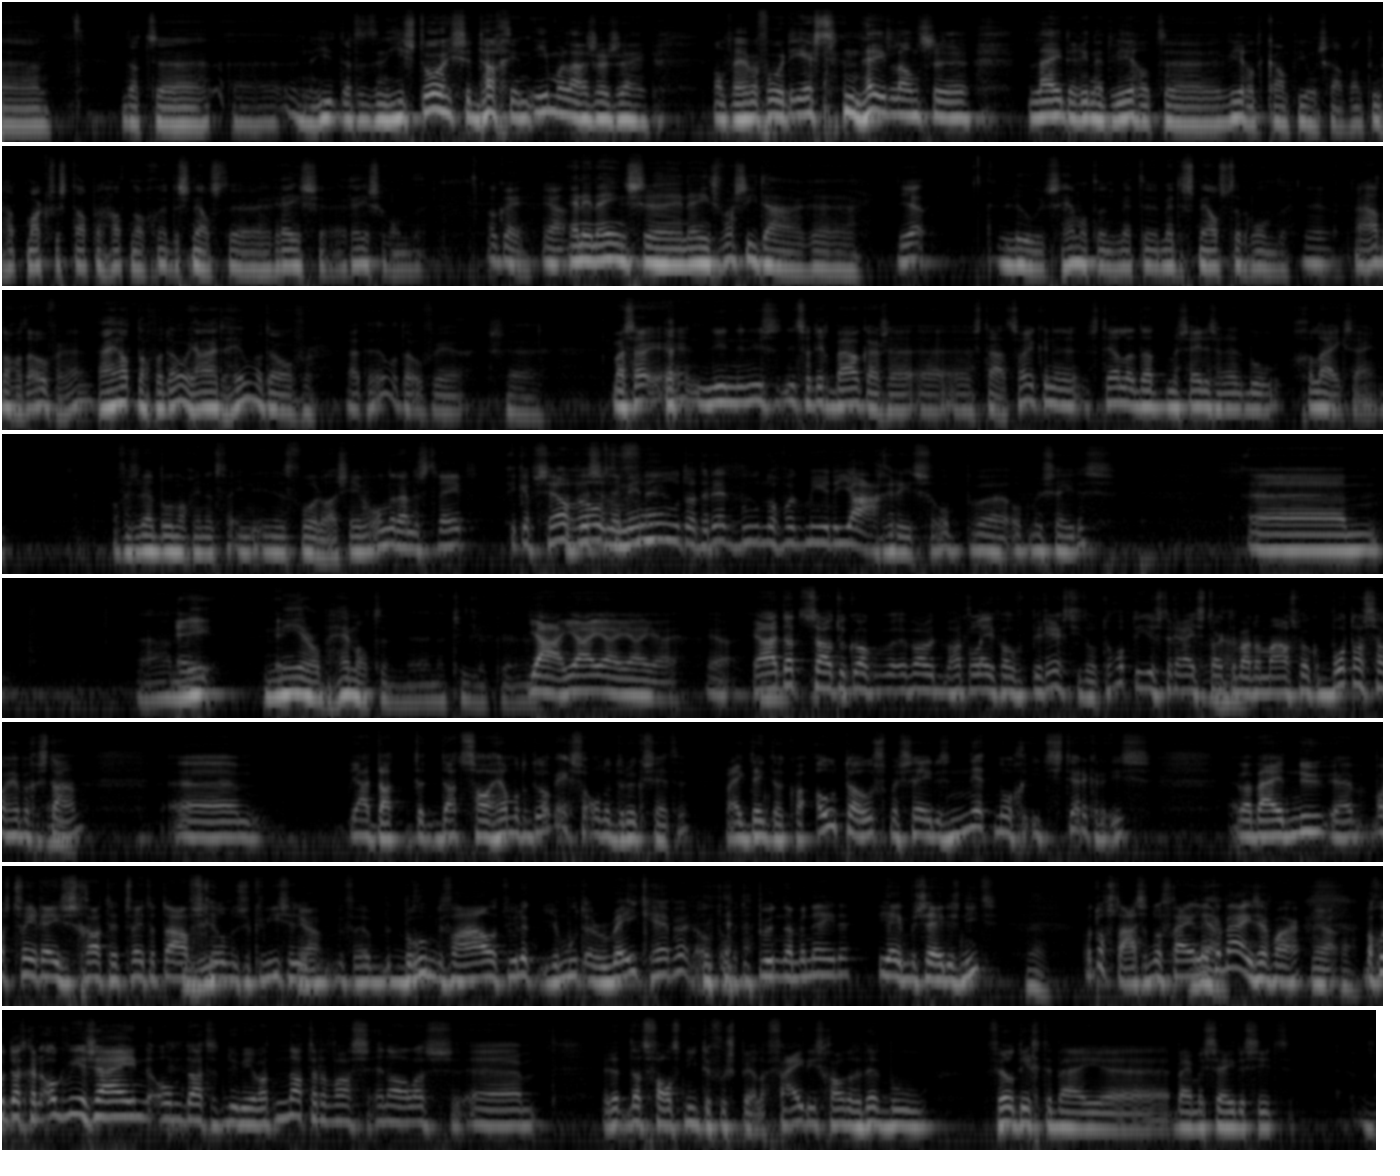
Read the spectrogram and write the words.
dat, een, dat het een historische dag in Imola zou zijn. Want we hebben voor het eerst een Nederlandse leider in het wereld, wereldkampioenschap. Want toen had Max Verstappen had nog de snelste race, raceronde. Oké, ja. En ineens, eh, ineens was hij daar. eh, Ja. Lewis Hamilton met de, met de snelste ronde. ja. Hij had nog wat over, hè? Hij had nog wat over. Ja, hij had heel wat over. Daar had heel wat over, ja. Dus, eh, Maar zou, Dat- nu, nu is het niet zo dicht bij elkaar staat, zou je kunnen stellen dat Mercedes en Red Bull gelijk zijn? Of is Red Bull nog in het, in, in het voordeel? Als je even onderaan de streep... Ik heb zelf wel het gevoel dat Red Bull nog wat meer de jager is op, eh, op Mercedes. Ehm, ja, Eh, meer, meer op Hamilton eh, natuurlijk. eh. ja, ja, ja, ja, ja, ja. Ja, dat zou natuurlijk ook... We we hadden het al even over Perez, die toch op de eerste rij startte... Ja. waar normaal gesproken Bottas zou hebben gestaan. Ja, ja dat, dat, dat zal Hamilton natuurlijk ook extra onder druk zetten. Maar ik denk dat qua auto's Mercedes net nog iets sterker is. Waarbij het nu eh, was twee races gehad, hè, twee totaal verschillende circuits. Ja. Het beroemde verhaal natuurlijk. Je moet een rake hebben, een auto met een punt naar beneden. Die heeft Mercedes niet. Nee. Maar toch staan ze er nog vrij lekker bij, zeg maar. Ja. Maar goed, dat kan ook weer zijn omdat het nu weer wat natter was en alles. Ehm, dat, dat valt niet te voorspellen. Feit is gewoon dat Red Bull veel dichter bij, eh, bij Mercedes zit.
